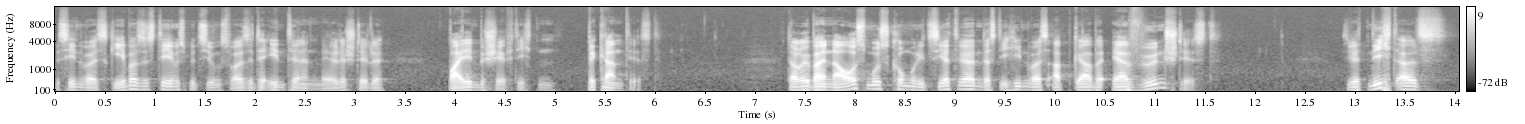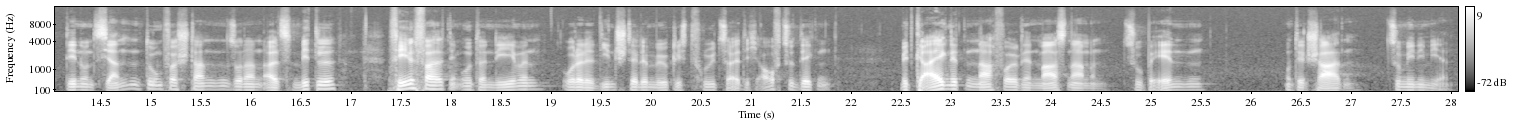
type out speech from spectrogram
des Hinweisgebersystems bzw. der internen Meldestelle bei den Beschäftigten bekannt ist. Darüber hinaus muss kommuniziert werden, dass die Hinweisabgabe erwünscht ist. Sie wird nicht als Denunziantentum verstanden, sondern als Mittel, Fehlverhalten im Unternehmen oder der Dienststelle möglichst frühzeitig aufzudecken, mit geeigneten nachfolgenden Maßnahmen zu beenden und den Schaden zu minimieren.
